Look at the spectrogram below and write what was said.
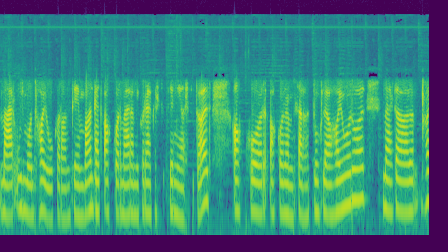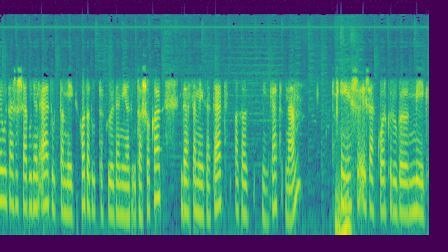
már úgymond hajókaranténban, tehát akkor már, amikor elkezdtük írni azt a dalt, akkor, akkor nem szállhattunk le a hajóról, mert a hajótársaság ugyan el tudta még, haza tudta küldeni az utasokat, de a személyzetet, azaz minket nem, Uh-huh. És, és ekkor körülbelül még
